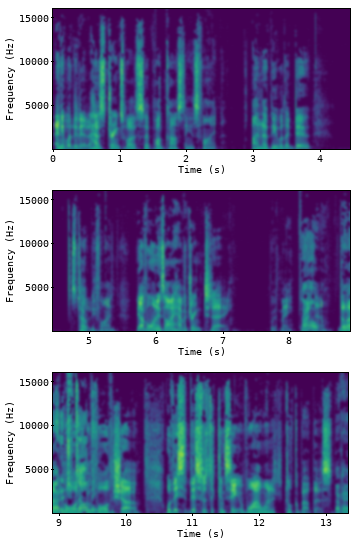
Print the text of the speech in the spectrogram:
Anybody that has drinks while they're podcasting is fine. I know people that do. It's totally fine. The other one is I have a drink today with me right Oh, now that well, I poured tell me? before the show. Well, this this was the conceit of why I wanted to talk about this. Okay.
